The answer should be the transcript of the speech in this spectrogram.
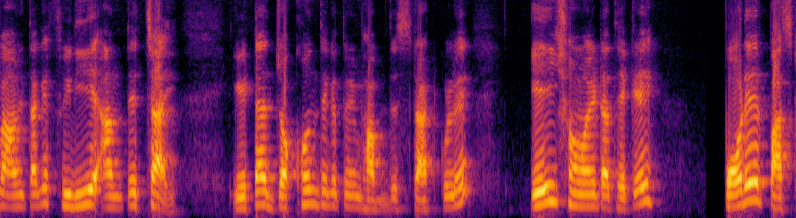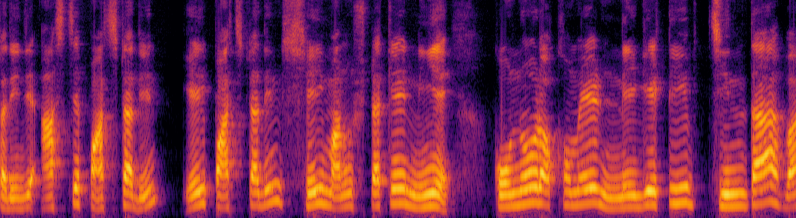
বা আমি তাকে ফিরিয়ে আনতে চাই, এটা যখন থেকে তুমি ভাবতে স্টার্ট করলে, এই সময়টা থেকে পরের পাঁচটা দিন যে আসছে পাঁচটা দিন, এই পাঁচটা দিন সেই মানুষটাকে নিয়ে কোনো রকমের নেগেটিভ চিন্তা বা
